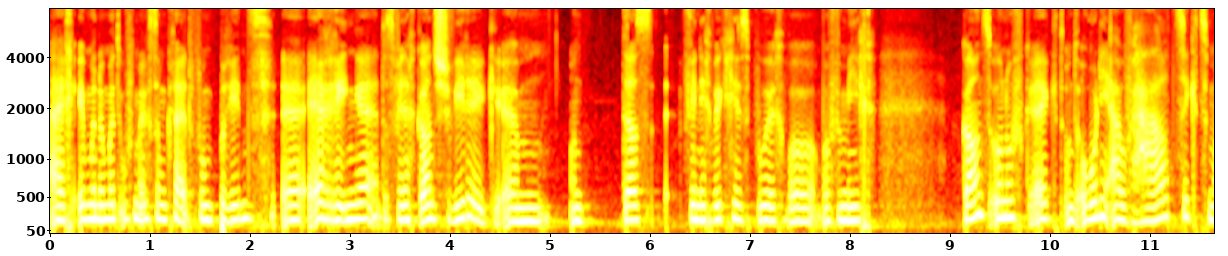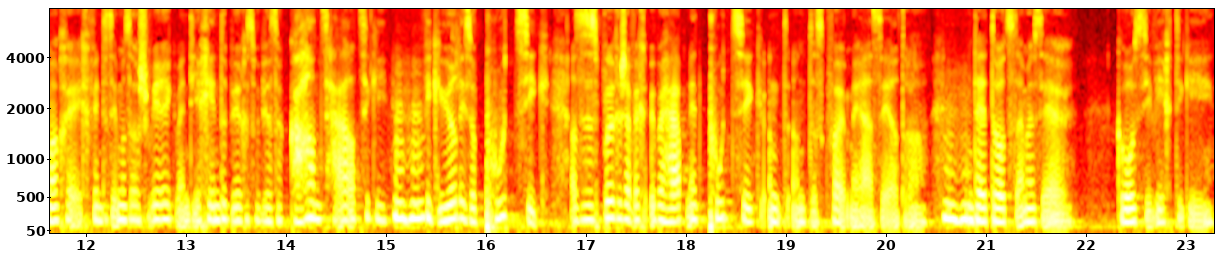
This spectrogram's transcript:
eigentlich immer nur die Aufmerksamkeit vom Prinz äh, erringen. Das finde ich ganz schwierig. Ähm, und das finde ich wirklich ein Buch, wo, wo für mich ganz unaufgeregt und ohne auf herzig zu machen. Ich finde es immer so schwierig, wenn die Kinderbücher so, so ganz herzige mhm. Figuren, so putzig. Also das Buch ist einfach überhaupt nicht putzig und, und das gefällt mir auch sehr daran. Mhm. Und hat trotzdem eine sehr große, wichtige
